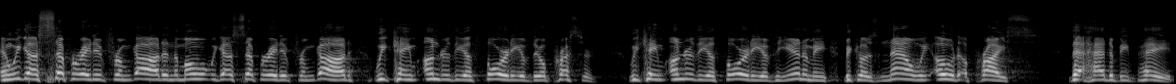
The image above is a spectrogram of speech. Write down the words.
and we got separated from God and the moment we got separated from God we came under the authority of the oppressor we came under the authority of the enemy because now we owed a price that had to be paid.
